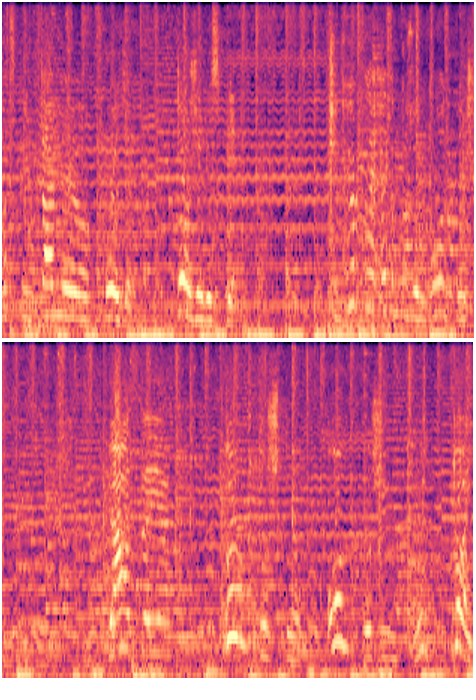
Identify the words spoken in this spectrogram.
под скриптами ходят. Тоже респект. Четвертое, это музон, что он очень крутой.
